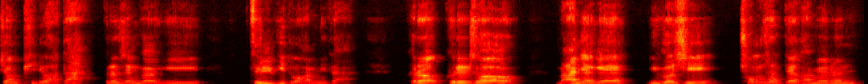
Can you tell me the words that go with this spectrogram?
좀 필요하다. 그런 생각이 들기도 합니다. 그러, 그래서 만약에 이것이 총선 때 가면은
